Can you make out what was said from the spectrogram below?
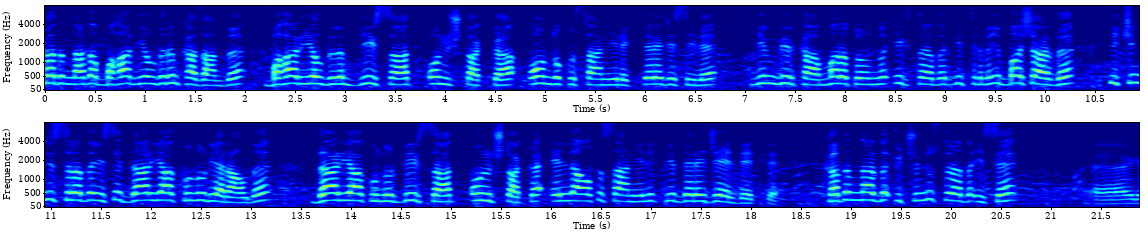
kadınlarda Bahar Yıldırım kazandı. Bahar Yıldırım 1 saat 13 dakika 19 saniyelik derecesiyle 21K maratonunu ilk sırada bitirmeyi başardı. İkinci sırada ise Derya Kunur yer aldı. Derya Kunur 1 saat 13 dakika 56 saniyelik bir derece elde etti. Kadınlarda 3. sırada ise e,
